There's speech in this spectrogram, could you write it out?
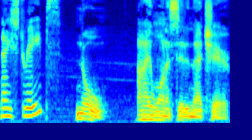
Nice drapes? No, I want to sit in that chair.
